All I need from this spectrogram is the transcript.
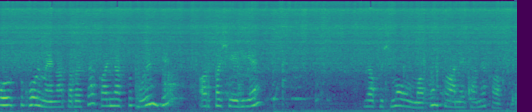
Bol su koymayın arkadaşlar. Kaynar su koyun ki arpa şehriye yapışma olmasın. Tane tane kalsın.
